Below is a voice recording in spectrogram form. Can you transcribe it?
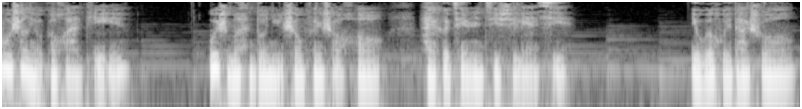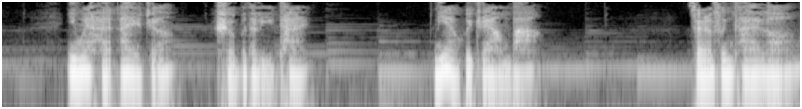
乎上有个话题：为什么很多女生分手后还和前任继续联系？有个回答说：“因为还爱着，舍不得离开。”你也会这样吧？虽然分开了，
